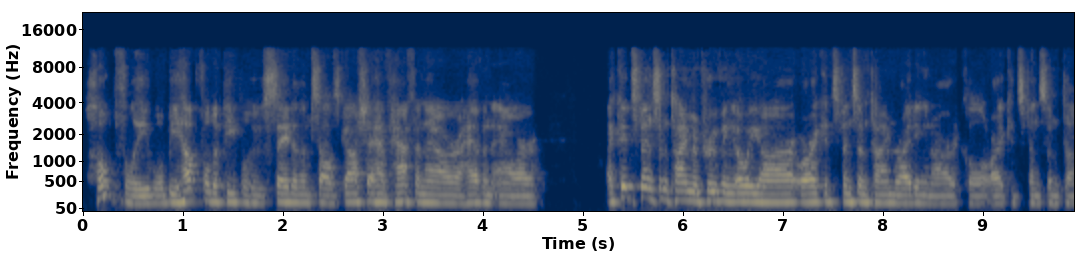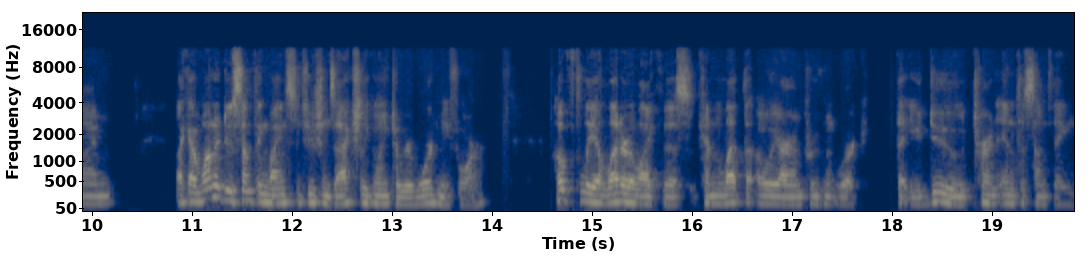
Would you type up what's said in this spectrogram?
hopefully will be helpful to people who say to themselves, gosh, I have half an hour, I have an hour. I could spend some time improving OER, or I could spend some time writing an article, or I could spend some time, like I want to do something my institution's actually going to reward me for. Hopefully a letter like this can let the OER improvement work that you do turn into something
